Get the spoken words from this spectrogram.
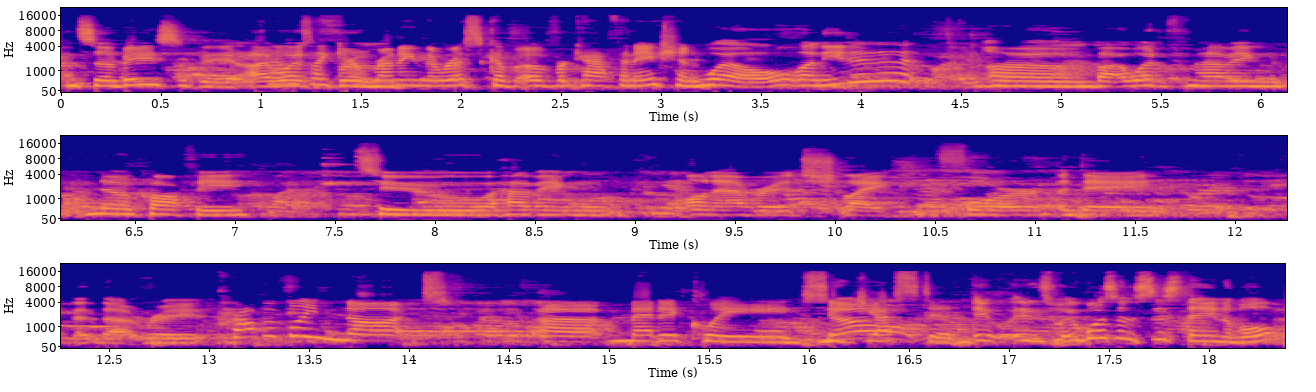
And so basically I Sounds went like from you're running the risk of overcaffeination. well, I needed it, um, but I went from having no coffee to having, on average, like for a day at that rate. Probably not uh, medically suggested. No, it, it's- it wasn't sustainable.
